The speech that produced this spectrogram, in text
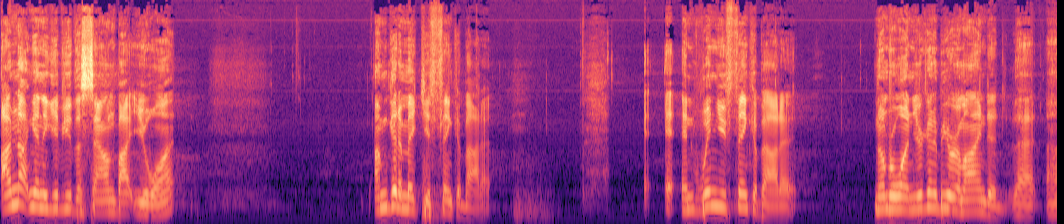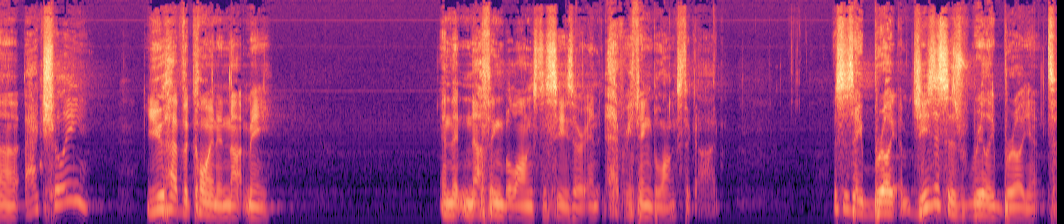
I'm not going to give you the soundbite you want. I'm going to make you think about it. And when you think about it, number one, you're going to be reminded that uh, actually, you have the coin and not me. And that nothing belongs to Caesar and everything belongs to God. This is a brilliant, Jesus is really brilliant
